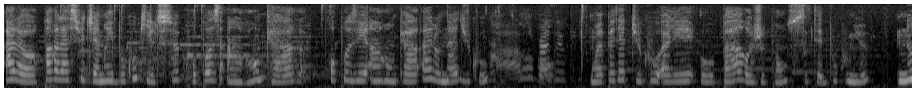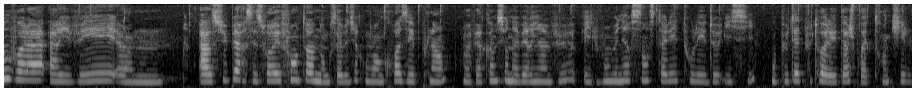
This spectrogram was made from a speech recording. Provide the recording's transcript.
Alors, par la suite, j'aimerais beaucoup qu'il se propose un rencard. Proposer un rencard à Lona, du coup. On va peut-être du coup aller au bar, je pense, c'est peut-être beaucoup mieux. Nous voilà arrivés euh, à super ces soirées fantômes, donc ça veut dire qu'on va en croiser plein. On va faire comme si on n'avait rien vu et ils vont venir s'installer tous les deux ici. Ou peut-être plutôt à l'étage pour être tranquille.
